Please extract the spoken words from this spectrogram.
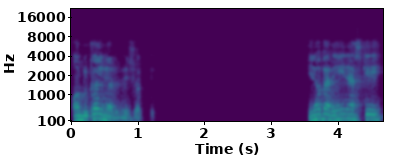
آمریکا اینا رو نجات بده. اینا برای این است که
